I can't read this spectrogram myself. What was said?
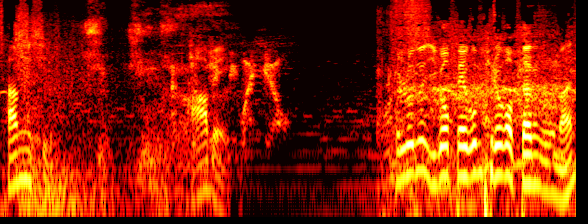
삼십, 사백. 결론은 이거 빼곤 필요가 없다는 거구만.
